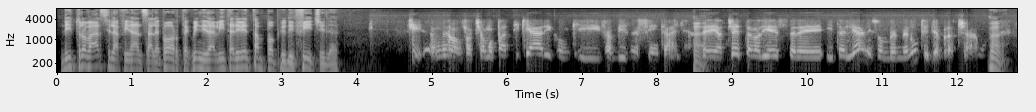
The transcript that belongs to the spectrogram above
di trovarsi la finanza alle porte, quindi la vita diventa un po' più difficile. Sì, almeno facciamo patti chiari con chi fa business in Italia. Eh. Se accettano di essere italiani sono benvenuti, li abbracciamo. Eh.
